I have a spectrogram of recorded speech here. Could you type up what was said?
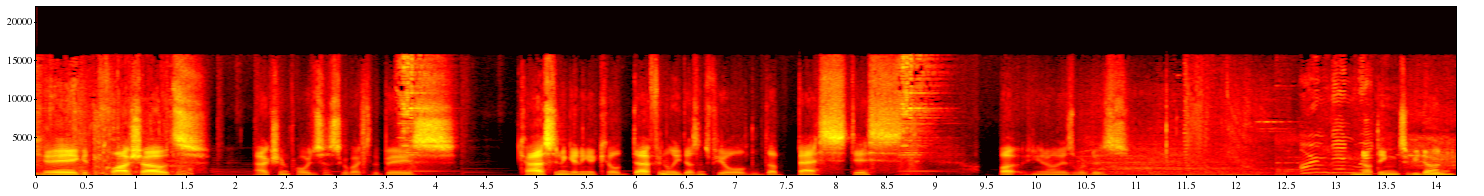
Okay, get the flash out. Akshan probably just has to go back to the base. Kassadin getting a kill definitely doesn't feel the bestest. But, you know, is what it is. Nothing to be done.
